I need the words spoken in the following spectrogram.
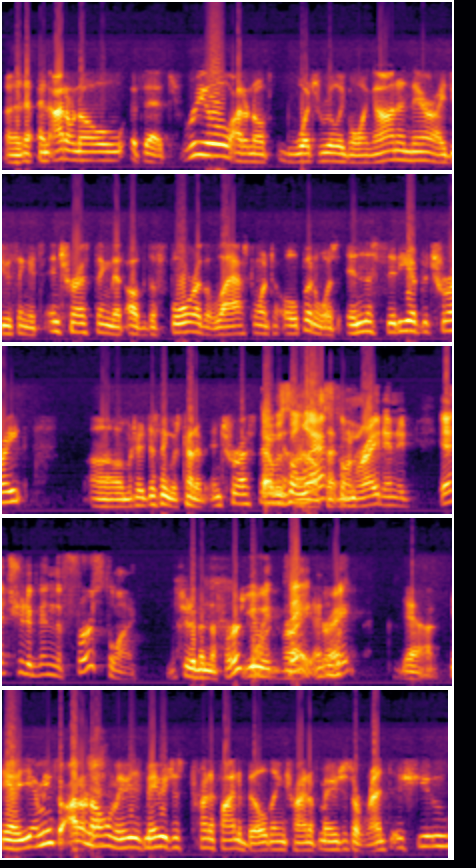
And, and I don't know if that's real. I don't know if, what's really going on in there. I do think it's interesting that of the four, the last one to open was in the city of Detroit, um, which I just think was kind of interesting. That was the last one, means, right? And it it should have been the first one. It should have been the first you one. You would think, right? Yeah, yeah, yeah. I mean, so I don't know. Maybe maybe just trying to find a building, trying to maybe just a rent issue.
